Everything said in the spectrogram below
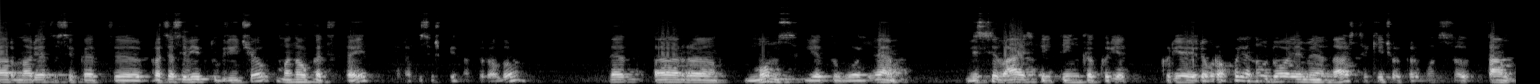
Ar norėtųsi kad procesai vyktų greičiau? Manau kad taip. Yra visiškai natūralu bet ar mums lietuvoje visi vaistai tinka kurie kurie ir europoje naudojami na aš sakyčiau turbūt su tam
